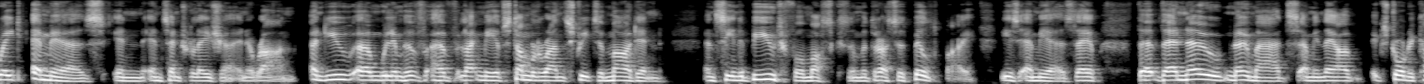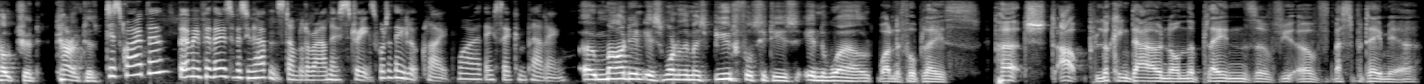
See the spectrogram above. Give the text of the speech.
great emirs in, in Central Asia, in Iran. And you, um, William, have, have, like me, have stumbled around the streets of Mardin and seen the beautiful mosques and madrasas built by these emirs. They, they're, they're no nomads. I mean, they are extraordinary cultured characters. Describe them. I mean, for those of us who haven't stumbled around those streets, what do they look like? Why are they so compelling? Oh, Mardin is one of the most beautiful cities in the world. Wonderful place. Perched up, looking down on the plains of, of Mesopotamia.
